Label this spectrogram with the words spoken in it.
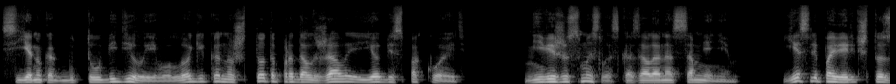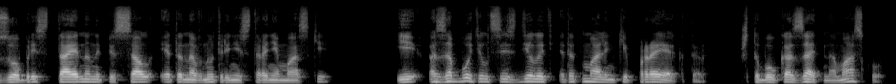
Сиену как будто убедила его логика, но что-то продолжало ее беспокоить. "Не вижу смысла", сказала она с сомнением. "Если поверить, что Зобрис тайно написал это на внутренней стороне маски, и озаботился сделать этот маленький проектор, чтобы указать на маску,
